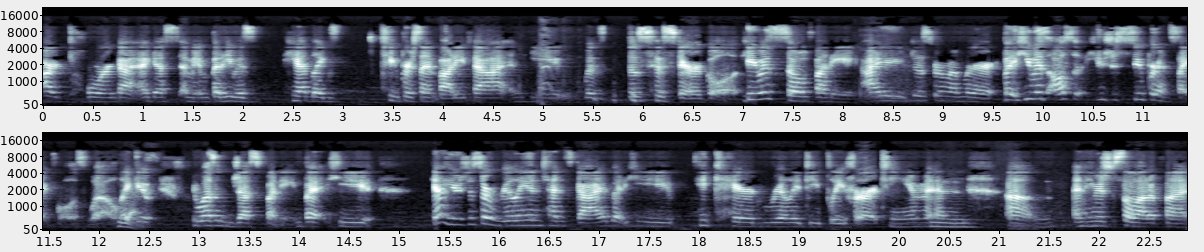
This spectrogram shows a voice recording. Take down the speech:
our tour guy I guess I mean but he was he had like two percent body fat and he was just hysterical. He was so funny. I just remember, but he was also he was just super insightful as well. Like Yes. it, he wasn't just funny, but he yeah he was just a really intense guy. But he he cared really deeply for our team and um, and he was just a lot of fun.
